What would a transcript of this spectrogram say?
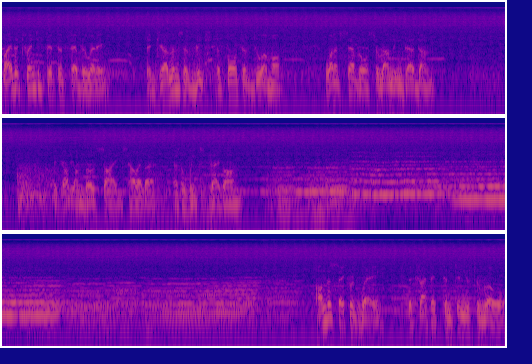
By the 25th of February, the Germans have reached the fort of Douaumont, one of several surrounding Verdun. Because on both sides, however, as the weeks drag on. On the Sacred Way, the traffic continues to roll.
